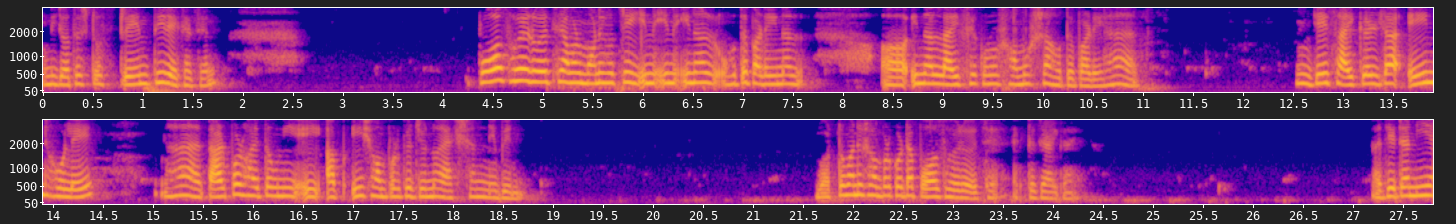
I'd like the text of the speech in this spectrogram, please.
উনি যথেষ্ট স্ট্রেংথই রেখেছেন। পজ হয়ে রয়েছে, আমার মনে হচ্ছে ইন ইন, ইনার হতে পারে, ইনার ইনার লাইফে কোনো সমস্যা হতে পারে হ্যাঁ। যে সাইকেলটা এন্ড হলে হ্যাঁ তারপর হয়তো উনি এই এই সম্পর্কের জন্য অ্যাকশন নেবেন। বর্তমানে সম্পর্কটা পজ হয়ে রয়েছে একটা জায়গায়। যেটা নিয়ে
